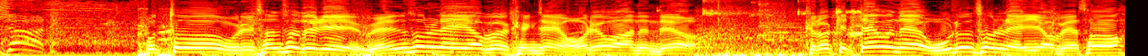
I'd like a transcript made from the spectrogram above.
shot. 보통 우리 선수들이 왼손 레이업을 굉장히 어려워하는데요 그렇기 때문에 오른손 레이업에서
